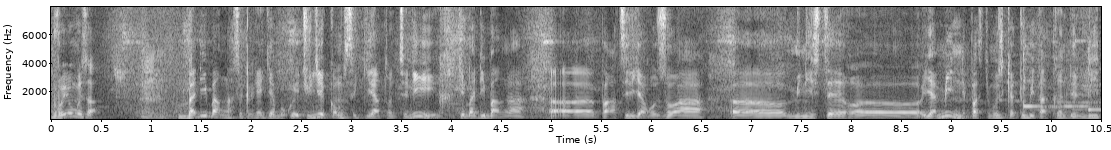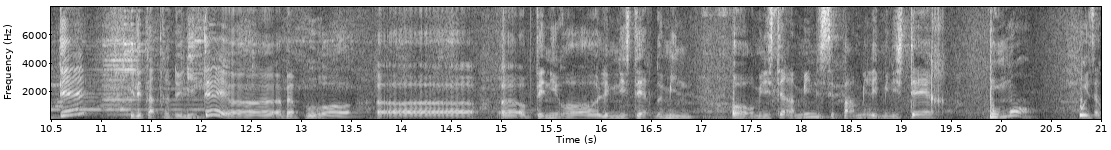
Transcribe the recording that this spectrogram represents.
Voyons ça. Badi Banga, c'est quelqu'un qui a beaucoup étudié, comme ce qu'il est en train de se dire. Que Badi Banga, euh, parti il y euh, ministère, euh, il parce que Moussa est en train de lutter, il est en train de lutter euh, ben pour euh, euh, euh, obtenir euh, le ministère de mine. Or, ministère à mine, c'est parmi les ministères poumons ont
